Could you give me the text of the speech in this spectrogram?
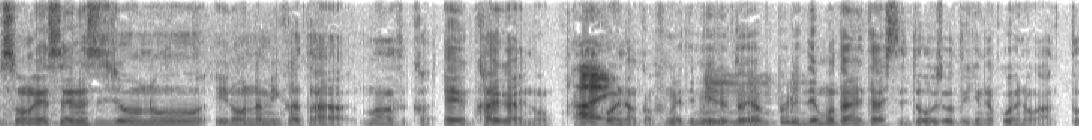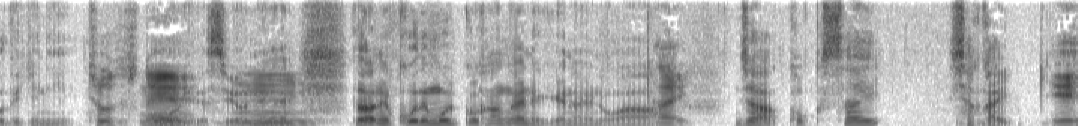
その SNS 上のいろんな見方、まあ、海外の声なんか含めて見ると、やっぱりデモ隊に対して同情的な声のが圧倒的に多いですよね。ねただね、ここでもう一個考えなきゃいけないのは、はい、じゃあ国際社会、いわゆ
